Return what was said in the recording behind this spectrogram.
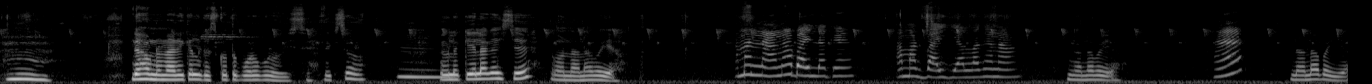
হুম দেখো আমরা নারিকেল গাছ কত বড় বড় হয়েছে দেখছ এগুলো কে লাগাইছে আমার নানা ভাইয়া আমার নানা বাই লাগে আমার বাইয়া লাগে না নানা ভাইয়া হ্যাঁ নানা ভাইয়া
